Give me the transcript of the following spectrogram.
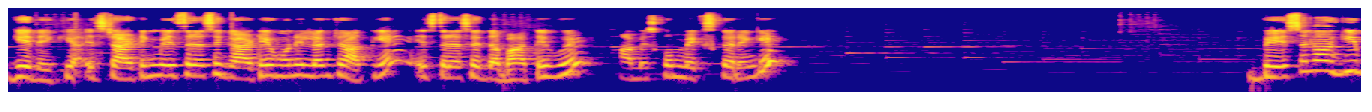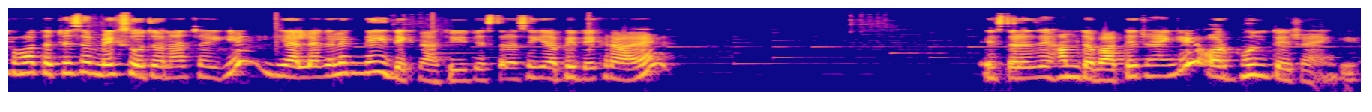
ये देखिए, स्टार्टिंग में इस तरह से गाठे होने लग जाती हैं। इस तरह से दबाते हुए हम इसको मिक्स करेंगे। बेसन और घी बहुत अच्छे से मिक्स हो जाना चाहिए। ये अलग अलग नहीं दिखना चाहिए, जिस तरह से ये अभी दिख रहा है। इस तरह से हम दबाते जाएँगे और भूनते जाएँगे।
